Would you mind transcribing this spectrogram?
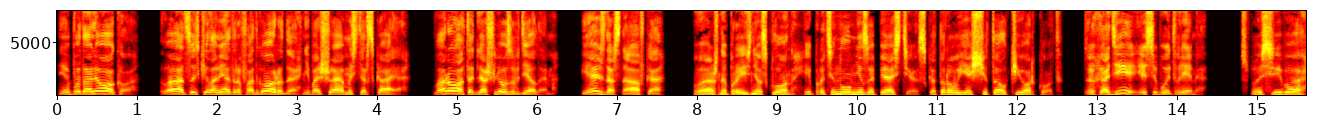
«Неподалеку. Двадцать километров от города, небольшая мастерская. Ворота для шлюзов делаем. Есть доставка». Важно произнес клон и протянул мне запястье, с которого я считал QR-код. «Заходи, если будет время». «Спасибо,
